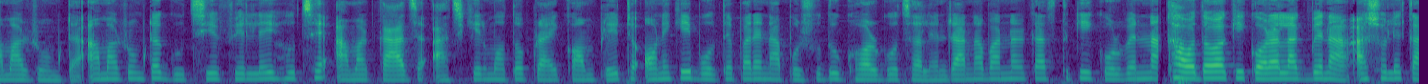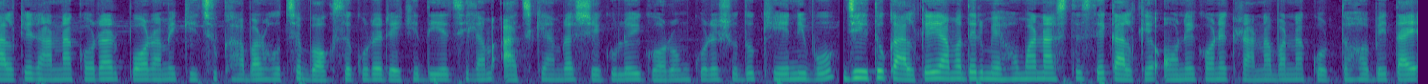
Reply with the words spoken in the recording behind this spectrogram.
আমার রুমটা। আমার রুমটা গুছিয়ে ফেললেই হচ্ছে আমার কাজ আজকের মতো প্রায় কমপ্লিট। অনেকেই বলতে পারেন, আপু, শুধু ঘর গোছালেন। রান্না বান্নার কাজ কি করবেন না? খাওয়া দাওয়া কি করা লাগবে না? আসলে কালকে রান্না করার পর আমি কিছু খাবার হচ্ছে বক্সে করে রেখে দিয়েছিলাম। আজকে আমরা সেগুলোই গরম করে শুধু খেয়ে নিব। যেহেতু কালকেই আমাদের মেহমান আসতেছে, কালকে অনেক অনেক রান্না বান্না করতে হবে, তাই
